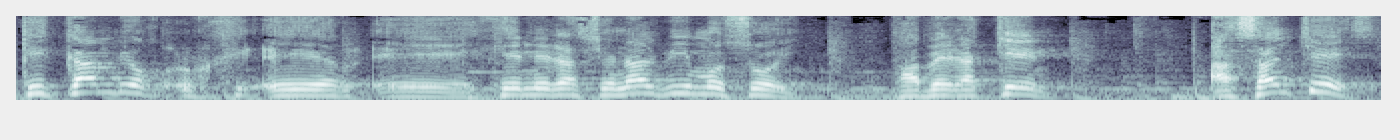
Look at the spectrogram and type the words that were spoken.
¿Qué cambio eh, eh, generacional vimos hoy? A ver, ¿a quién? ¿A Sánchez?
